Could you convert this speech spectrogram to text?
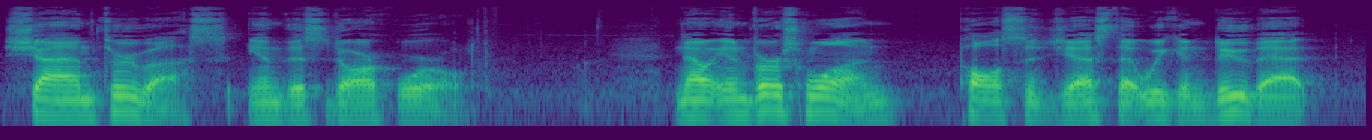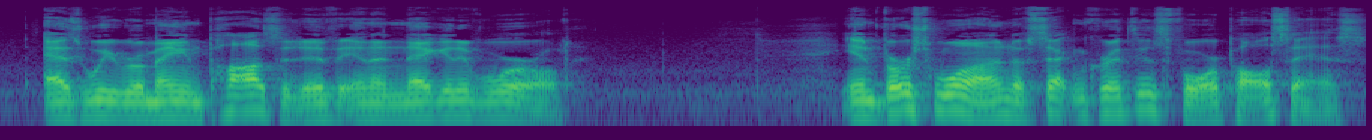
shine through us in this dark world. Now, in verse 1, Paul suggests that we can do that as we remain positive in a negative world. In verse 1 of 2 Corinthians 4, Paul says,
